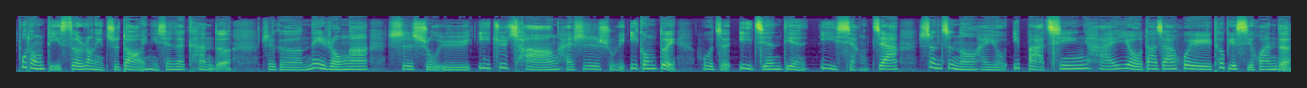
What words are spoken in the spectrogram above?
不同底色，让你知道，诶，你现在看的这个内容啊，是属于艺剧场，还是属于义工队？或者一间店、一想家，甚至呢还有一把青，还有大家会特别喜欢的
